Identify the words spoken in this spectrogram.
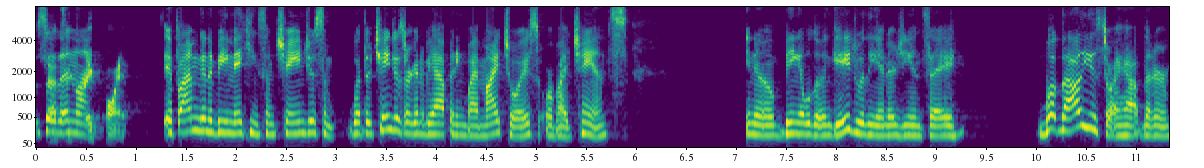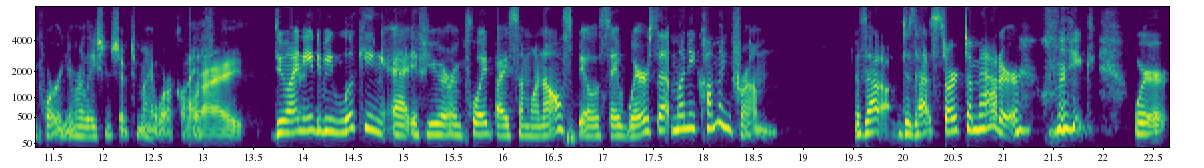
so then like point. If I'm going to be making some changes, some whether changes are going to be happening by my choice or by chance, you know, being able to engage with the energy and say, what values do I have that are important in relationship to my work life? Right. Do I need to be looking at if you are employed by someone else, be able to say, where's that money coming from? Does that does that start to matter like where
